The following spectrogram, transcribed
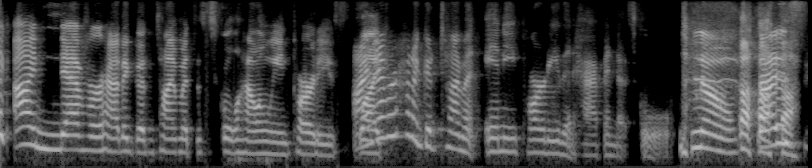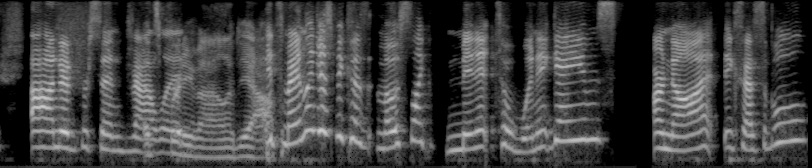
like I never had a good time at the school Halloween parties. I Like, never had a good time at any party that happened at school. no, that is hundred percent valid. That's pretty valid. Yeah. It's mainly just because most like minute to win it games are not accessible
